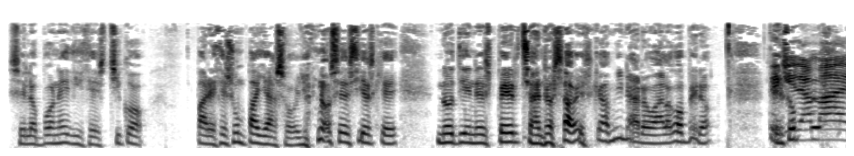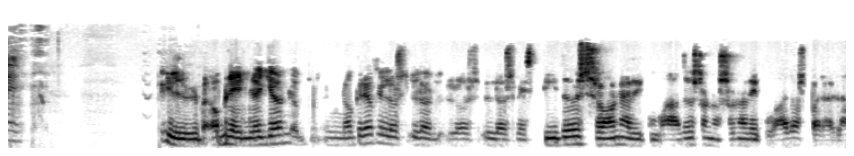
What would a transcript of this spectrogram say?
se lo pone y dices, chico, pareces un payaso. Yo no sé si es que no tienes percha, no sabes caminar o algo, pero... Te eso... queda mal. Hombre, yo no creo que los, los, los, vestidos son adecuados o no son adecuados para la,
